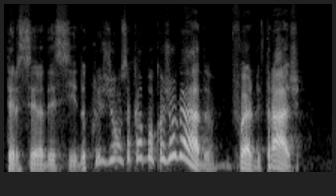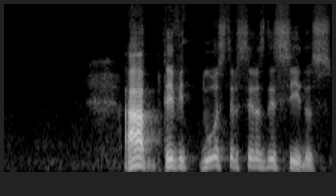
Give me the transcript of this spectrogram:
terceira descida, o Chris Jones acabou com a jogada. Foi arbitragem. Ah, teve duas terceiras descidas,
